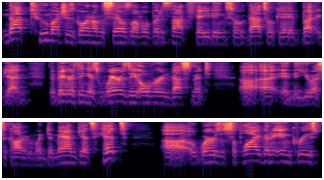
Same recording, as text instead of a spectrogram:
not too much is going on the sales level, but it's not fading, so that's okay. But again, the bigger thing is where's the overinvestment uh, uh in the U.S. economy when demand gets hit? Uh, where's the supply going to increase?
